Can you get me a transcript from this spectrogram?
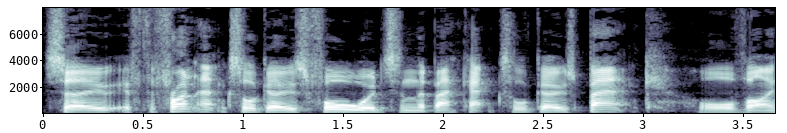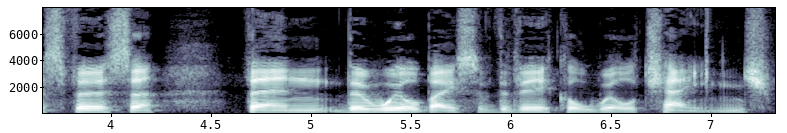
So if the front axle goes forwards and the back axle goes back, or vice versa, then the wheelbase of the vehicle will change.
